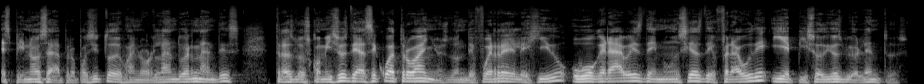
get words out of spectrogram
Espinosa, a propósito de Juan Orlando Hernández, tras los comicios de hace cuatro años, donde fue reelegido, hubo graves denuncias de fraude y episodios violentos.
